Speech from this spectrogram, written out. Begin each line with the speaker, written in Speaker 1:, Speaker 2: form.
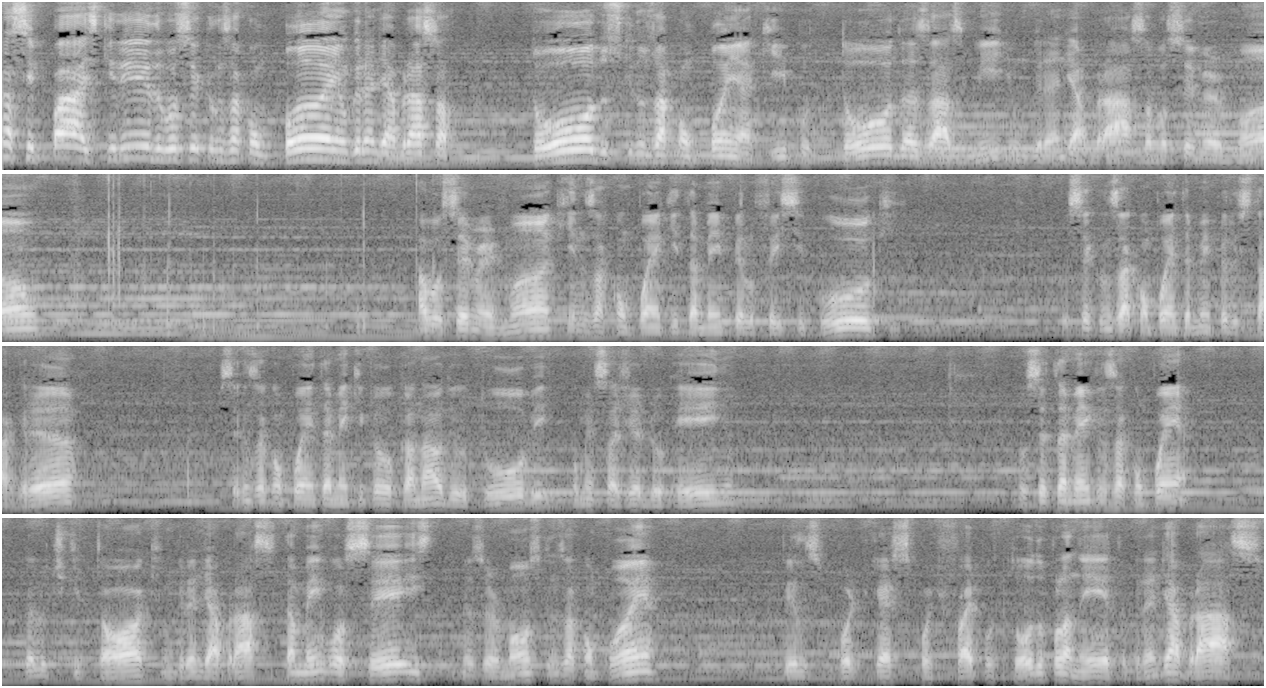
Speaker 1: Graça e paz, querido, você que nos acompanha, um grande abraço a todos que nos acompanham aqui por todas as mídias. Um grande abraço a você, meu irmão. A você, minha irmã, que nos acompanha aqui também pelo Facebook. Você que nos acompanha também pelo Instagram. Você que nos acompanha também aqui pelo canal do YouTube, o Mensageiro do Reino. Você também que nos acompanha pelo TikTok, um grande abraço. Também vocês, meus irmãos que nos acompanham pelos podcasts Spotify por todo o planeta. Um grande abraço.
